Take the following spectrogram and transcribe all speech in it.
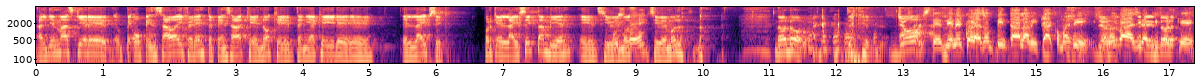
¿alguien más quiere o pensaba diferente? Pensaba que no, que tenía que ir eh, eh, el Leipzig. Porque el Leipzig también, eh, si vemos, si vemos, no, no, yo. Usted tiene el corazón pintado a la mitad, ¿cómo así? no nos va a decir aquí pues que,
